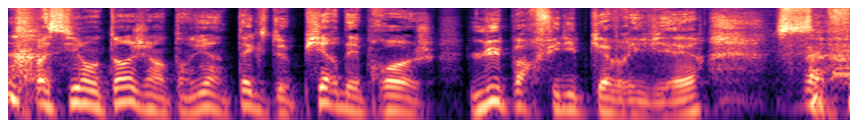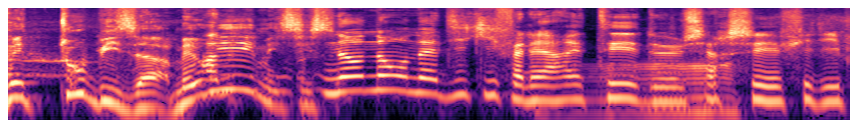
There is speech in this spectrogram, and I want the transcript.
Il y a Pas si longtemps, j'ai entendu un texte de Pierre Desproges, lu par Philippe Cavrivière. Ça fait tout bizarre. Mais oui, mais c'est Non, non, on a dit qu'il fallait arrêter de chercher Philippe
